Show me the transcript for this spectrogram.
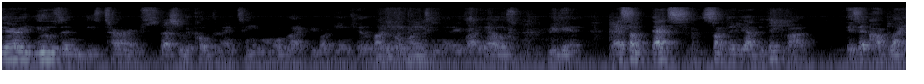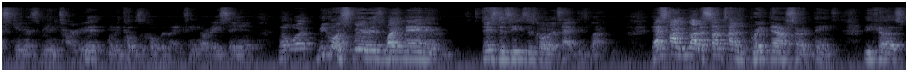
they're using these terms, especially with COVID nineteen, more black people are getting killed by mm-hmm. COVID nineteen than anybody else. We get that's some that's something you have to think about. Is it our black skin that's being targeted when it comes to COVID nineteen? Are they saying, you know what, we're gonna spare this white man and this disease is gonna attack these black people? That's how you gotta sometimes break down certain things. Because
